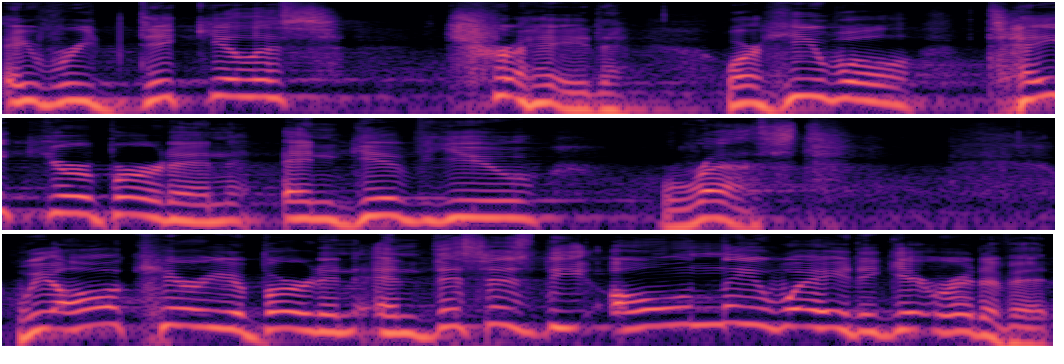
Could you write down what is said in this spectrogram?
a ridiculous trade where he will take your burden and give you rest. We all carry a burden, and this is the only way to get rid of it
